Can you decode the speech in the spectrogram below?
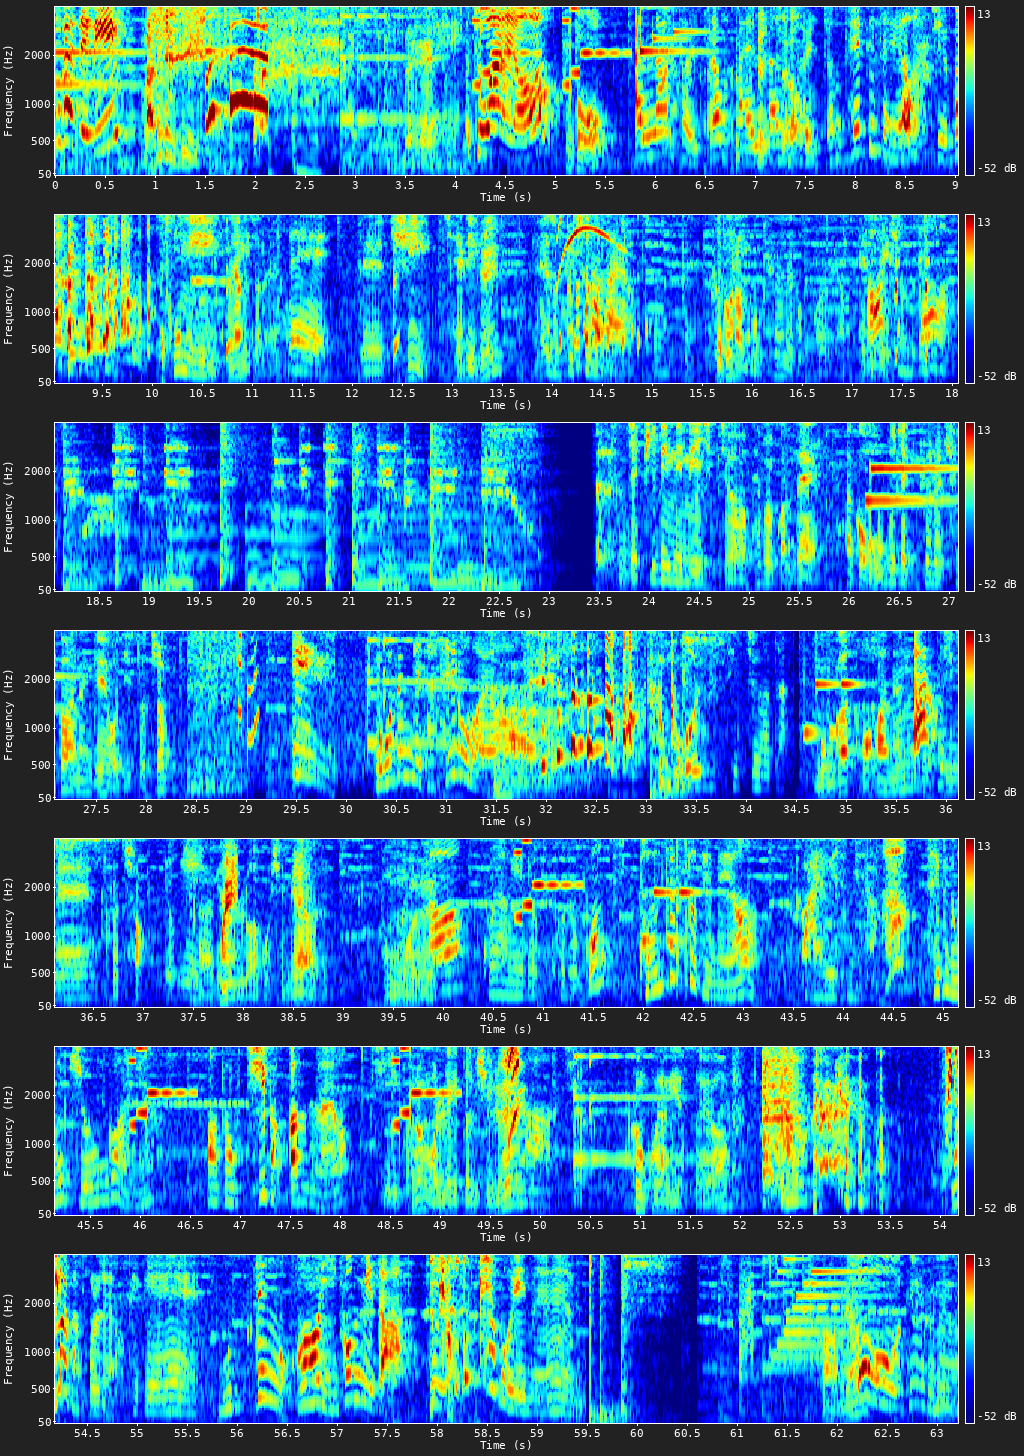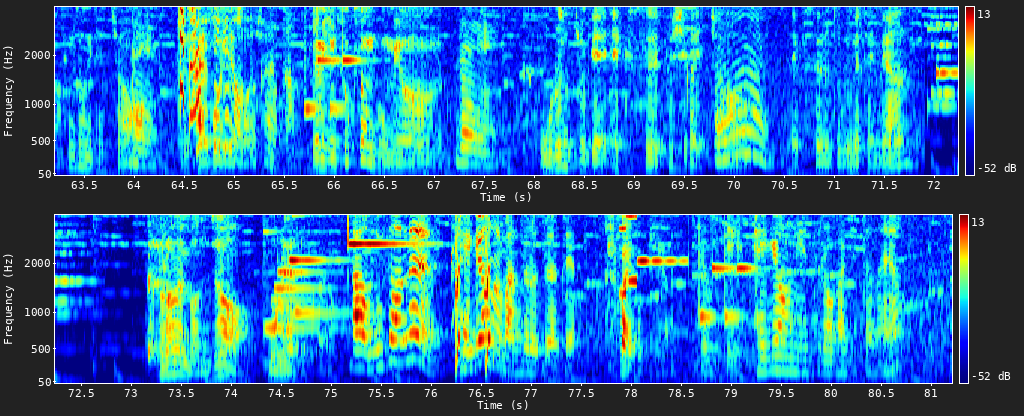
통과 제리 만들기. 가시죠. 네. 네. 좋아요. 구독. 알람 설정, 알람 설정. 설정 해주세요. 제발. 톰이 고양이잖아요. 네. 내 쥐, 제리를 계속 쫓아다녀요. 쫓아가요. 음. 네, 그걸 한번 표현해 볼 거예요. 아 애니메이션. 진짜? 이제 PD님이 직접 해볼 건데 아까 오브젝트를 추가하는 게 어디 있었죠? 모든 게 다 새로워요. 아, 뭐 집중하자. 뭔가 더하는 아, 느낌의 그렇죠. 여기 여기 눌러 보시면 동물 그래서 고양이를 고르고 검색도 되네요. 아 여기 있습니다. 헉, 제리 너무 귀여운 거 아니야? 아저 쥐 바꿔도 되나요? 쥐 이거. 그럼 원래 있던 쥐를 아 쥐요. 그건 고양이였어요. 톤을 바꿀래요. 되게 못된 거. 아 이겁니다. 표독해 보이는. 추가. 추가하면 오 지금 생겼어요. 생성이 됐죠. 네. 잘 찬식이는 보이게 어떻게 넣어주고 할까? 여기 지금 속성 보면 네. 오른쪽에 X 표시가 있죠. 음. X를 누르게 되면 그러면 먼저 뭘 해야 될까요? 아 우선은 배경을 만들어줘야 돼요. 추가해 볼게요. 여기 배경에 들어가시잖아요.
